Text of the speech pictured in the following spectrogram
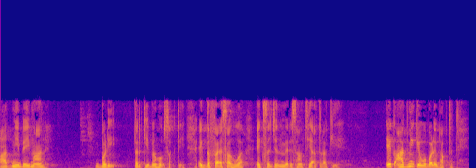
आदमी बेईमान है। बड़ी तरकीबें हो सकती एक दफ़ा ऐसा हुआ, एक सज्जन मेरे साथ यात्रा किए। एक आदमी के वो बड़े भक्त थे।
